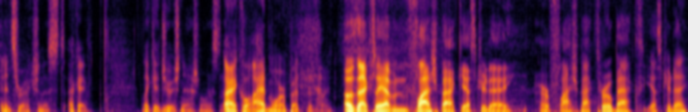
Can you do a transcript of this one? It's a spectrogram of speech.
an insurrectionist. Okay, like a Jewish nationalist. All right, cool. I had more, but that's fine. I was actually having flashback yesterday, or flashback throwbacks yesterday,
